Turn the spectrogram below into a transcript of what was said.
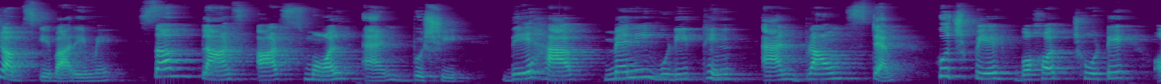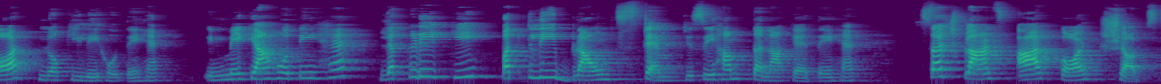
शब्द के बारे में। Some plants are small and bushy they have many woody thin and brown stem कुछ पेड़ बहुत छोटे और नोकीले होते हैं। इनमें क्या होती हैं? लकड़ी की पतली ब्राउन स्टेम जिसे हम तना कहते हैं। Such plants are called shrubs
